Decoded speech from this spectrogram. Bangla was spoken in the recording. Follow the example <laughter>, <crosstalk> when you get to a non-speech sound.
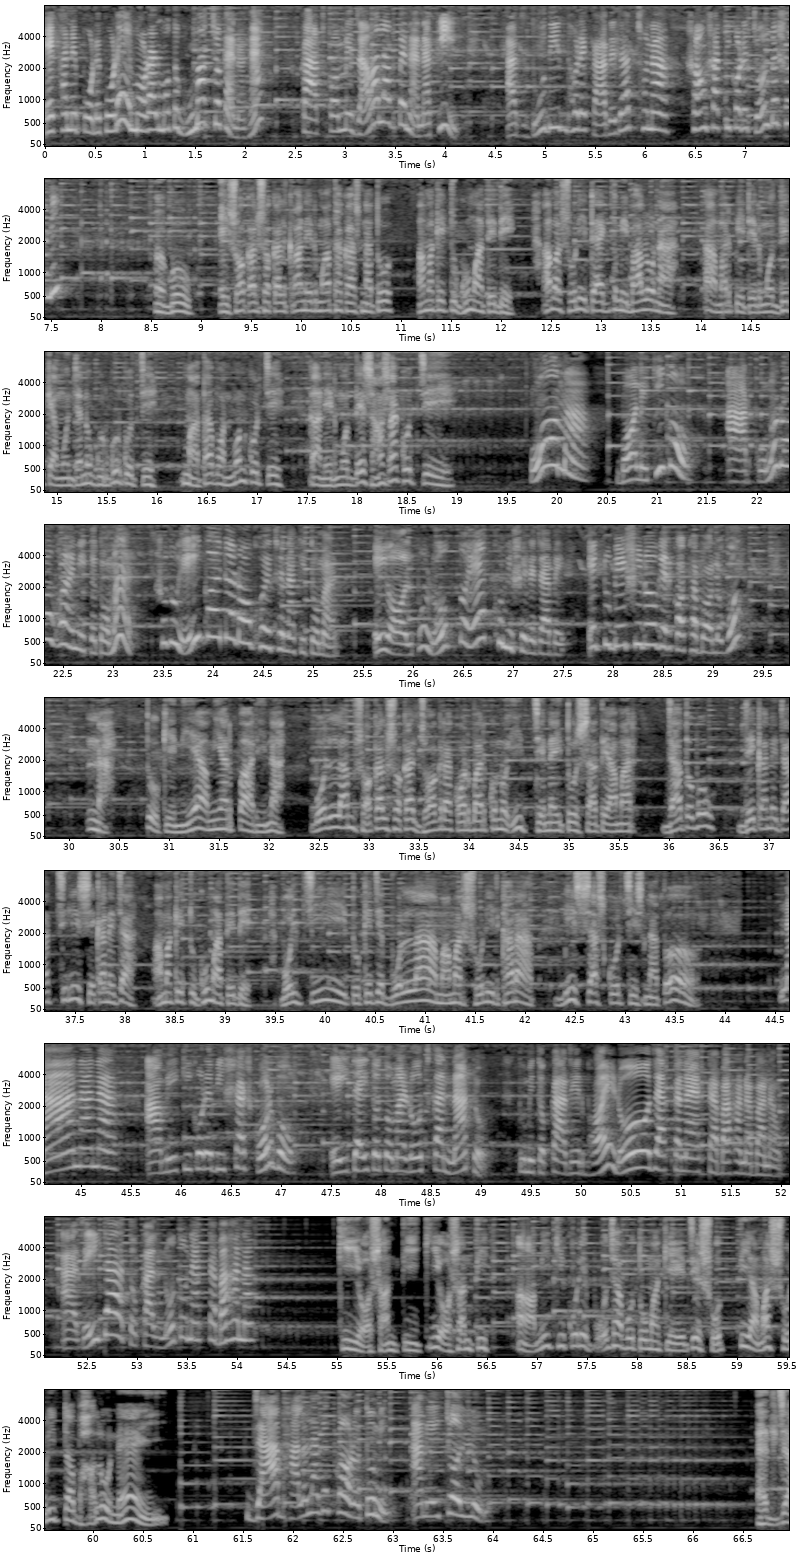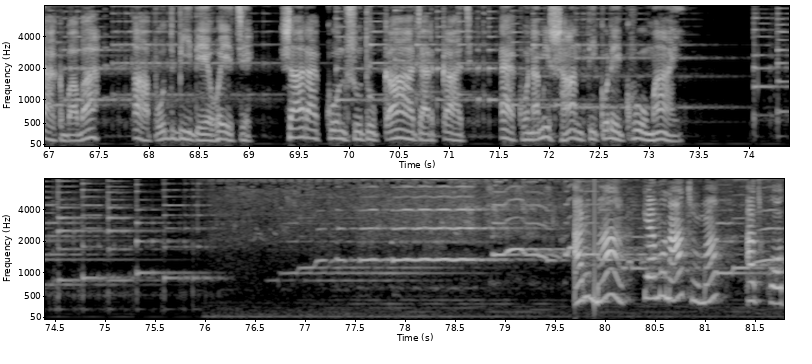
এখানে পড়ে পড়ে মরার মতো ঘুমাচ্ছ কেন হ্যাঁ? কাজকর্মে যাওয়া লাগবে না নাকি? আজ দুদিন ধরে কাজে যাচ্ছ না সংসার কি করে চলবে শুনি? বউ এই সকাল সকাল কানের মাথা কাস না তো আমাকে একটু ঘুমাতে দে। আমার শরীরটা একদমই ভালো না। আমার পেটের মধ্যে কেমন যেন গুড়গুড় করছে মাথা বনবন করছে কানের মধ্যে শাঁসা করছে। ও মা বলে কি গো? আর কোনো রোগ হয়নি তো তোমার? শুধু এই কয়টা রোগ হয়েছে নাকি তোমার? এই অল্প রোগ তো এক্ষুনি সেরে যাবে। একটু বেশি রোগের কথা বলো গো। না, তোকে নিয়ে আমি আর পারি না। বললাম, সকাল সকাল ঝগড়া করবার কোনো ইচ্ছে নেই তোর সাথে আমার। যা তো বউ, যেখানে যাচ্ছিলি সেখানে যা, আমাকে একটু ঘুমাতে দে। বলছি, তোকে যে বললাম, আমার শরীর খারাপ, বিশ্বাস করছিস না তো? না না না, আমি কি করে বিশ্বাস করব? এইটাই তো তোমার রোজকার নাটক। তুমি তো কাজের ভয়ে রোজ একটা না একটা বাহানা বানাও। আজ এইটা, তো কাল নতুন একটা বাহানা। কি অশান্তি কি অশান্তি। আমি কি করে বোঝাবো তোমাকে যে সত্যি আমার শরীরটা ভালো নেই? যা ভালো লাগে করো তুমি আমি এই চললুম যাক বাবা আপদ বিদে হয়েছে। সারাক্ষণ শুধু কাজ আর কাজ। এখন আমি শান্তি করে ঘুমাই।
